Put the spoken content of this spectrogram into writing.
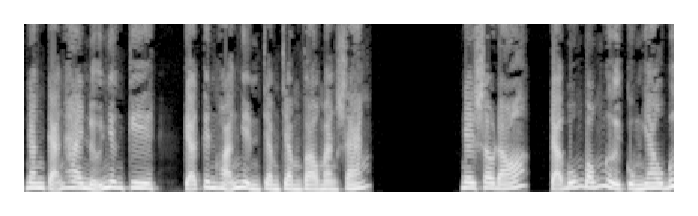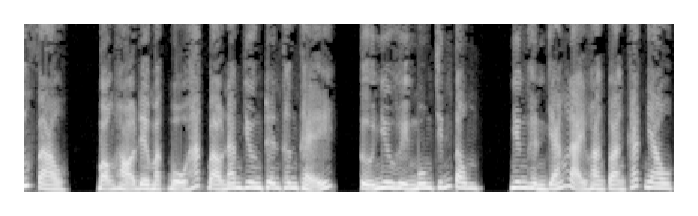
ngăn cản hai nữ nhân kia, cả kinh hoảng nhìn chầm chầm vào màn sáng. Ngay sau đó, cả bốn bóng người cùng nhau bước vào, bọn họ đều mặc bộ hắc bào nam dương trên thân thể, tựa như huyền môn chính tông, nhưng hình dáng lại hoàn toàn khác nhau,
